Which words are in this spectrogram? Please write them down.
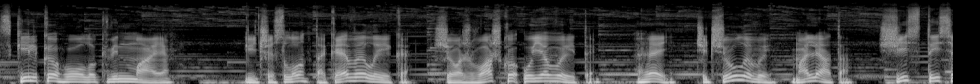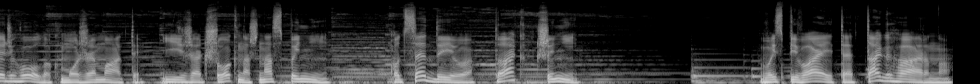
скільки голок він має. І число таке велике, що аж важко уявити. Гей, чи чули ви, малята? Шість тисяч голок може мати, їжачок наш на спині. Оце диво, так чи ні? Ви співаєте так гарно,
